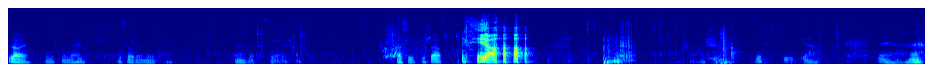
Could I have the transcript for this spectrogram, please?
Lol, wo muss man da hin? Achso, der Inventar. Ja, das hat vorher gespannt. Hast du es geschafft? ja. Richtiger. Ja.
